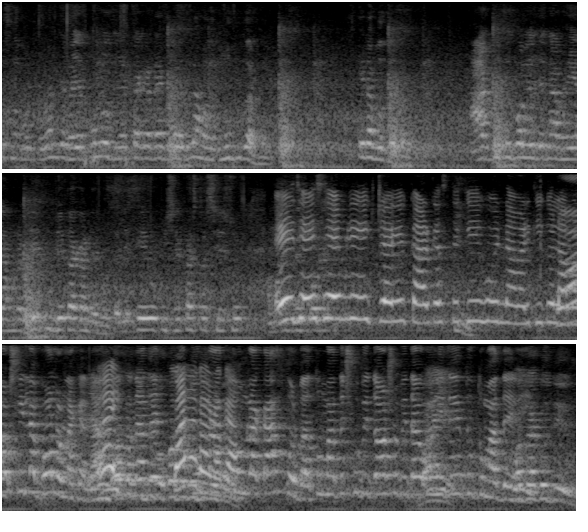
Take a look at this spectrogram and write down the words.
প্রশ্ন করতে পারেন যে ভাইয়া পনেরো দিনের টাকাটা একবার দিলে আমাদের উপকার হবে। এটা বলতে পারেন। আর যদি বলেন যে না ভাই আমরা ডে টু ডে টাকা নেব তাহলে এই অফিসের কাজটা শেষ হোক এই যে সেম কার কাছ থেকে হই না আমার কি করলাম শিলা বলো না কেন? এই, বলো না কথা বলো না তোমরা কাজ করবা তোমাদের সুবিধা অসুবিধা উনি যেহেতু তোমাদের। কথা কই দিব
